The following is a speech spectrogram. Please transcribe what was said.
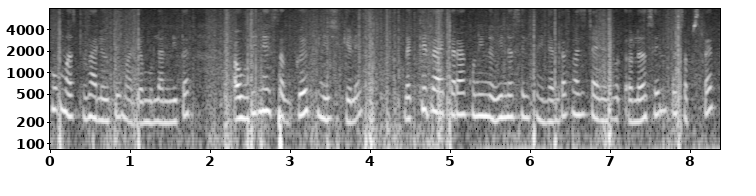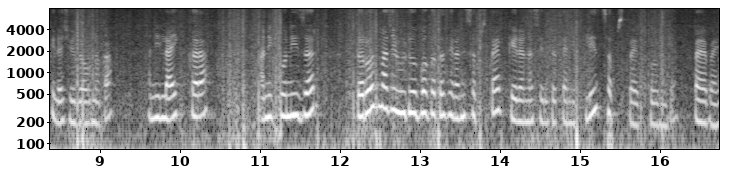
खूप मस्त झाले होते माझ्या मुलांनी तर. आवडीने सगळे फिनिश केले. नक्की ट्राय करा. कोणी नवीन असेल पहिल्यांदाच माझ्या चॅनलवर आलं असेल तर सबस्क्राईब केल्याशिवाय जाऊ नका. आणि लाईक करा. आणि कोणी जर दररोज माझे व्हिडिओ बघत असेल आणि सबस्क्राईब केला नसेल तर त्यांनी प्लीज सबस्क्राईब करून घ्या. बाय बाय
